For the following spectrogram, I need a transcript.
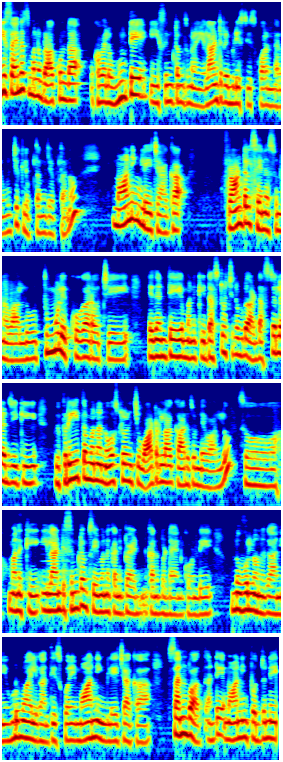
ఈ సైనస్ మనం రాకుండా ఒకవేళ ఉంటే ఈ సిమ్టమ్స్ మనం ఎలాంటి రెమెడీస్ తీసుకోవాలని దాని గురించి క్లుప్తంగా చెప్తాను. మార్నింగ్ లేచాక ఫ్రాంటల్ సైనస్ ఉన్న వాళ్ళు తుమ్ములు ఎక్కువగా వచ్చేవి లేదంటే మనకి డస్ట్ వచ్చినప్పుడు ఆ డస్ట్ అలర్జీకి విపరీతమైన నోస్లో నుంచి వాటర్ లాగా కారుతుండే వాళ్ళు. సో మనకి ఇలాంటి సిమ్టమ్స్ ఏమైనా కనిపా కనపడ్డాయి అనుకోండి నువ్వుల నూనె కానీ ఉడుమాయిల్ కానీ తీసుకొని మార్నింగ్ లేచాక సన్ బాత్ అంటే మార్నింగ్ పొద్దున్నే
